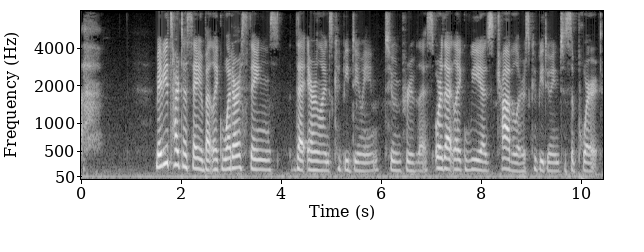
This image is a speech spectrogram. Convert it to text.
maybe it's hard to say, but like, what are things that airlines could be doing to improve this, or that like we as travelers could be doing to support?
